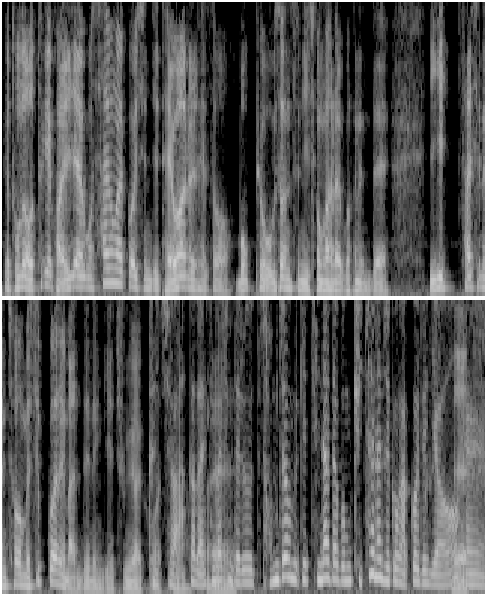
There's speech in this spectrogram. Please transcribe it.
그러니까 돈을 어떻게 관리하고 사용할 것인지 대화를 해서 목표 우선순위 정하라고 하는데 이게 사실은 처음에 습관을 만드는 게 중요할 것 그렇죠. 같아요. 아까 말씀하신 네. 대로 점점 이렇게 지나다 보면 귀찮아질 것 같거든요. 네. 네.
